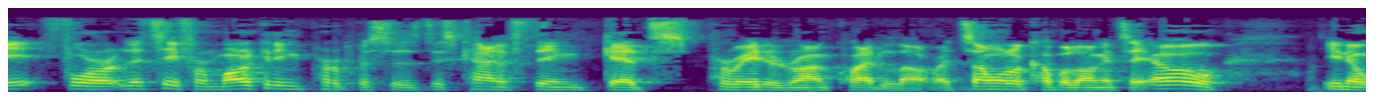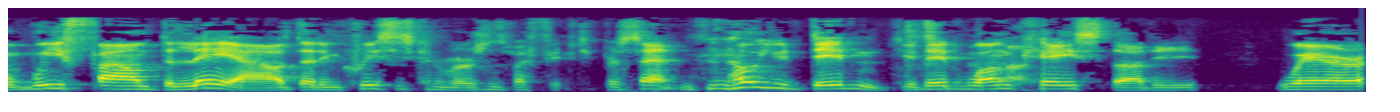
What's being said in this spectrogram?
it, for let's say for marketing purposes, this kind of thing gets paraded around quite a lot, right? Someone will come along and say, "Oh, you know, we found the layout that increases conversions by fifty percent." No, you didn't. You did one case study where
